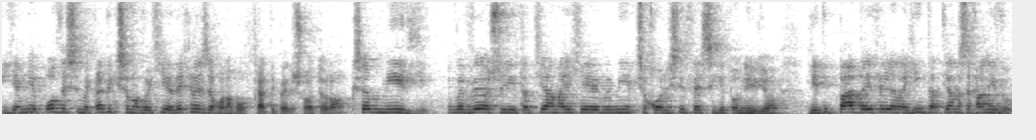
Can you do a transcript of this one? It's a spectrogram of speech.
για μια υπόθεση με κάτι ξενοδοχεία. Δεν χρειάζεται εγώ να πω κάτι περισσότερο. Ξέρουν οι ίδιοι. Βεβαίως η Τατιάνα είχε μια ξεχωριστή θέση για τον ίδιο, γιατί πάντα ήθελε να γίνει Τατιάνα Στεφανίδου.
